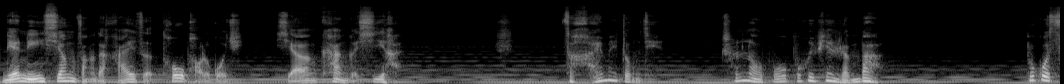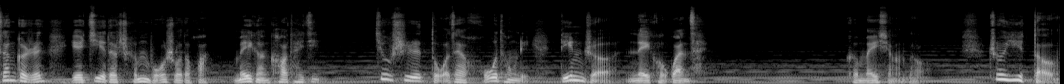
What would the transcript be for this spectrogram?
年龄相仿的孩子偷跑了过去，想看个稀罕。咋还没动静？陈老伯不会骗人吧？不过三个人也记得陈伯说的话，没敢靠太近，就是躲在胡同里盯着那口棺材。可没想到，这一等，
